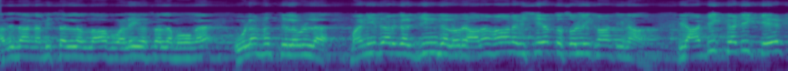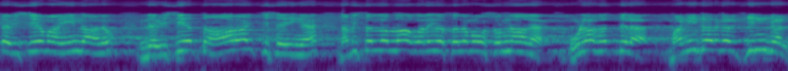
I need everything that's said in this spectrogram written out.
அதுதான் நபி ஸல்லல்லாஹு அலைஹி வஸல்லம் அவங்க உலகத்தில் உள்ள மனிதர்கள் ஜின்கள் ஒரு அழகான விஷயத்தை சொல்லி காட்டினார் இது அடிக்கடி கேட்ட விஷயமா இருந்தாலும் இந்த விஷயத்தை ஆராய்ச்சி செய்யுங்க. நபி ஸல்லல்லாஹு அலைஹி வஸல்லம் சொன்னாங்க உலகத்துல மனிதர்கள் ஜின்கள்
